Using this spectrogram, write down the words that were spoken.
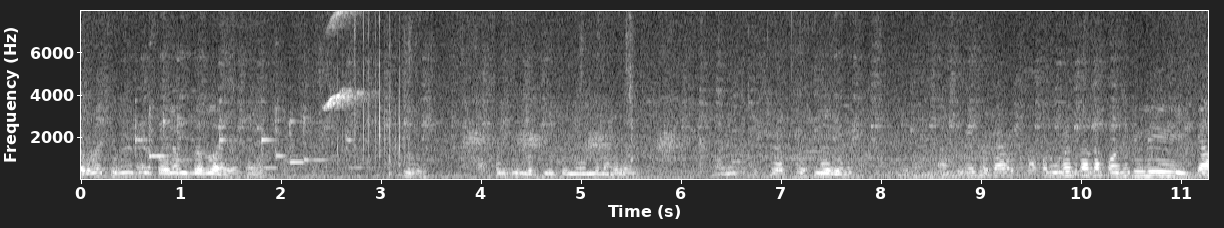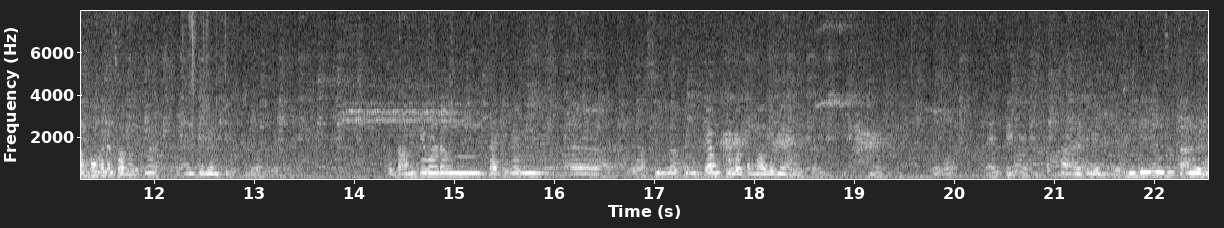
शिबिर पहिला मुद्दा जो आहे असंख्य मृत्यूंची नोंद नाही. आणि न घेणं असे काही प्रकार आपण उलट आता पॉझिटिव्हली कॅम्प वगैरे चालू आहेत ना अँटीजन टेस्ट वगैरे. तर धानके मॅडम त्या ठिकाणी अं, वाशिमला तुम्ही कॅम्प ठेवला होता मागं मी आलो हां. अँटीजन इंटेलिजन्सचं चालू आहे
